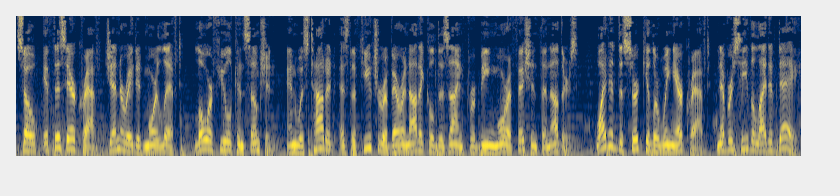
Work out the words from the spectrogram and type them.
So, if this aircraft generated more lift, lower fuel consumption, and was touted as the future of aeronautical design for being more efficient than others, why did the circular wing aircraft never see the light of day?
